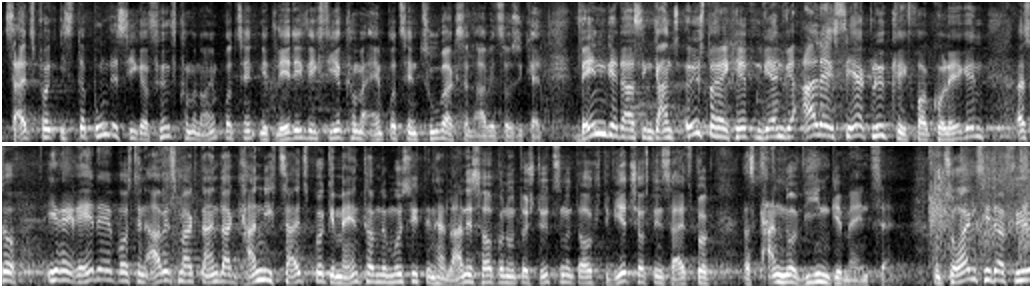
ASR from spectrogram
Salzburg ist der Bundessieger, 5,9 Prozent mit lediglich 4,1 Prozent Zuwachs an Arbeitslosigkeit. Wenn wir das in ganz Österreich hätten, wären wir alle sehr glücklich, Frau Kollegin. Also Ihre Rede, was den Arbeitsmarkt anlangt, kann nicht Salzburg gemeint haben. Da muss ich den Herrn Landeshauptmann unterstützen und auch die Wirtschaft in Salzburg. Das kann nur Wien gemeint sein. Und sorgen Sie dafür,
